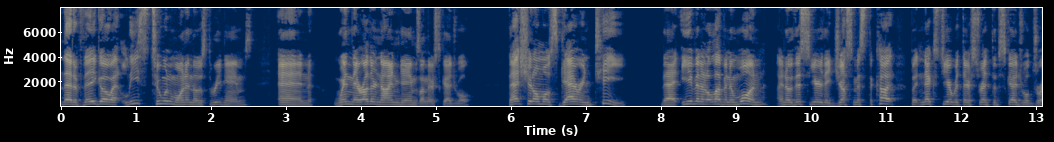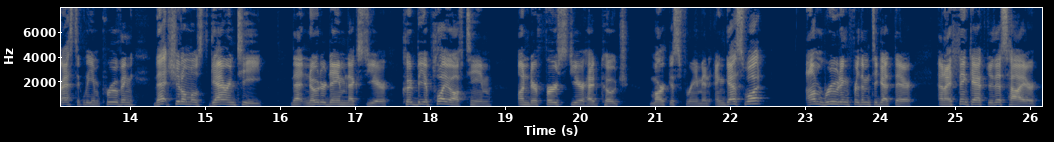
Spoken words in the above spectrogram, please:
That if they go at least 2 and 1 in those 3 games and win their other 9 games on their schedule, that should almost guarantee that even at 11 and 1, I know this year they just missed the cut, but next year with their strength of schedule drastically improving, that should almost guarantee that Notre Dame next year could be a playoff team under first year head coach Marcus Freeman. And guess what? I'm rooting for them to get there. And I think after this hire,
